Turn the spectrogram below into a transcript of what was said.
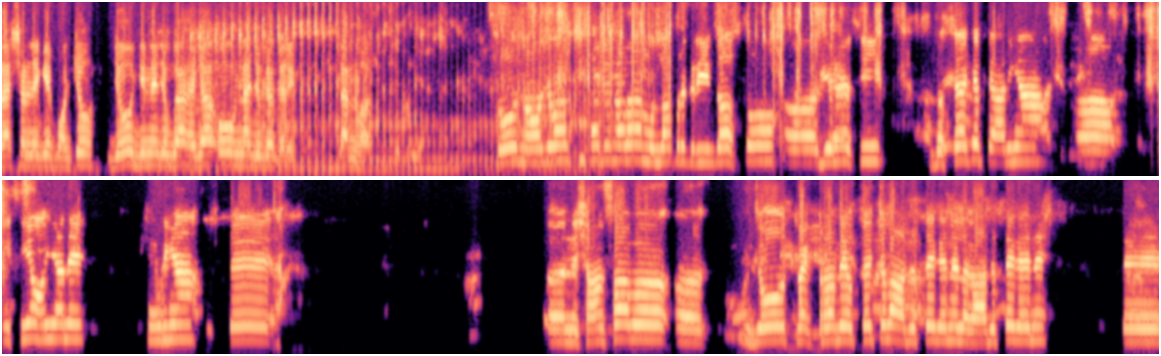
ਰਾਸ਼ਨ ਲੈ ਕੇ ਪਹੁੰਚੋ ਜੋ ਜਿੰਨੇ ਜੋਗਾ ਹੈਗਾ ਉਹ ਉਨਾ ਜੋਗਾ ਕਰੇ। ਧੰਨਵਾਦ। ਸੋ ਨੌਜਵਾਨ ਸੀ ਸਾਡੇ ਨਾਲ ਮੁੱਲਾਪੁਰ ਗਰੀਬਦਾਸ ਤੋਂ ਅਹ, ਜਿਵੇਂ ਅਸੀਂ ਦੱਸਿਆ ਕਿ ਤਿਆਰੀਆਂ ਅਹ, ਕੀਤੀਆਂ ਹੋਈਆਂ ਨੇ ਪੂਰੀਆਂ ਤੇ ਅਹ, ਨਿਸ਼ਾਨ ਸਾਹਿਬ ਅਹ, ਜੋ ਟਰੈਕਟਰਾਂ ਦੇ ਉੱਤੇ ਚਲਾ ਦਿੱਤੇ ਗਏ ਨੇ ਲਗਾ ਦਿੱਤੇ ਗਏ ਨੇ ਤੇ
